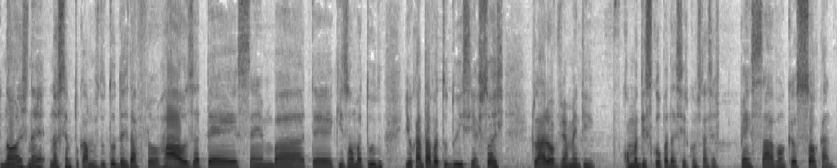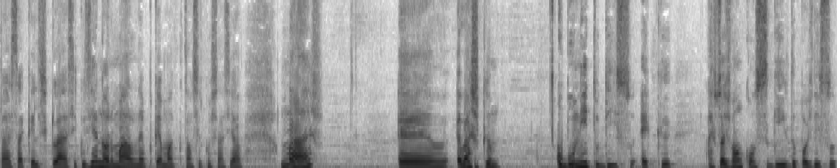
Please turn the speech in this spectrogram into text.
nós, né, nós sempre tocamos de tudo, desde Afro House até Samba, até Kizomba, tudo, e eu cantava tudo isso. E as pessoas, claro, obviamente, como desculpa das circunstâncias, pensavam que eu só cantasse aqueles clássicos. E é normal, né, porque é uma questão circunstancial. Mas, é, eu acho que o bonito disso é que as pessoas vão conseguir, depois disso,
